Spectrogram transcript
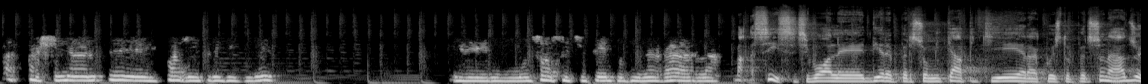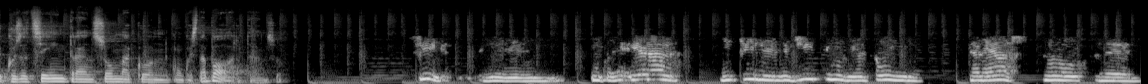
affascinante quasi incredibile non so se c'è tempo di narrarla. Ma sì, se ci vuole dire per sommi capi chi era questo personaggio e cosa c'entra insomma con, con questa porta. Insomma. Sì, eh, era il figlio legittimo di Antonio Galeastro eh.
